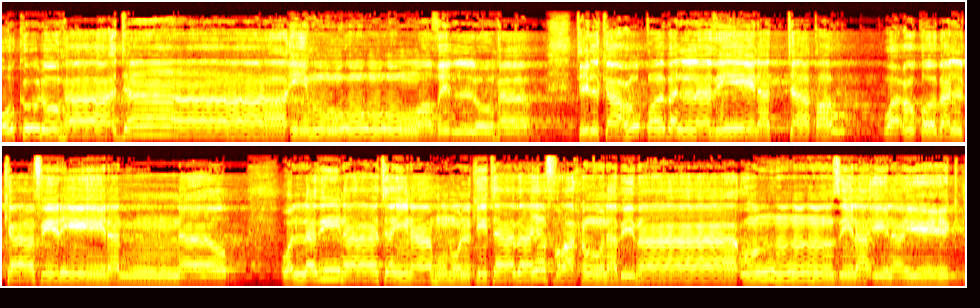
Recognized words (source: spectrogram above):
أكلها دائم وظلها تلك عقبى الذين اتقوا وعقبى الكافرين النار والذين آتيناهم الكتاب يفرحون بما أنزل إليك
